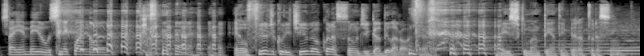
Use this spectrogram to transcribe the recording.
isso aí é meio sine qua non. É o frio de Curitiba é o coração de Gabi Laroca. é isso que mantém a temperatura assim.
